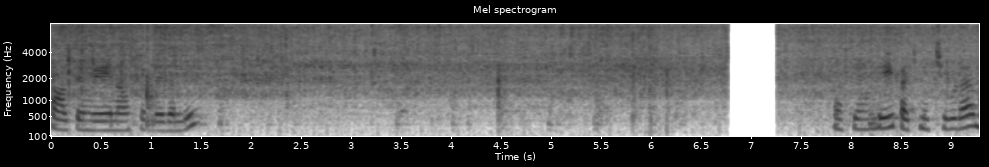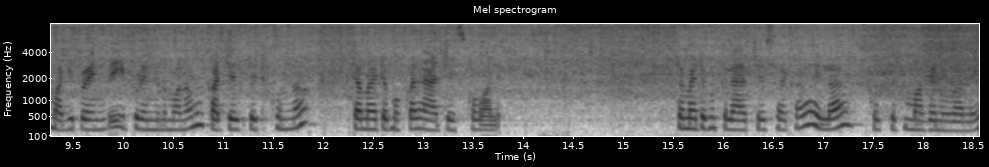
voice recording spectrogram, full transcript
సాల్ట్ ఏం వేయని అవసరం లేదండి. ఓకే అండి పచ్చిమిర్చి కూడా మగ్గిపోయింది. ఇప్పుడు ఇందులో మనం కట్ చేసి పెట్టుకున్న టమాటో ముక్కల్ని యాడ్ చేసుకోవాలి. టమాటో ముక్కలు యాడ్ చేశాక ఇలా కొద్దిసేపు మగ్గనివ్వాలి.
